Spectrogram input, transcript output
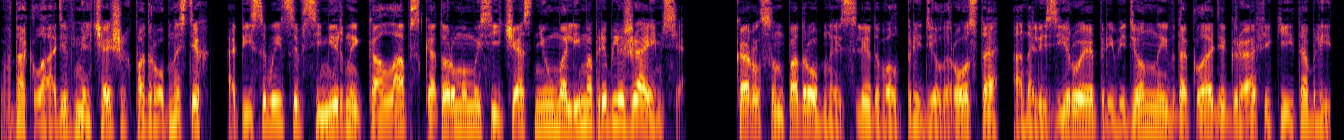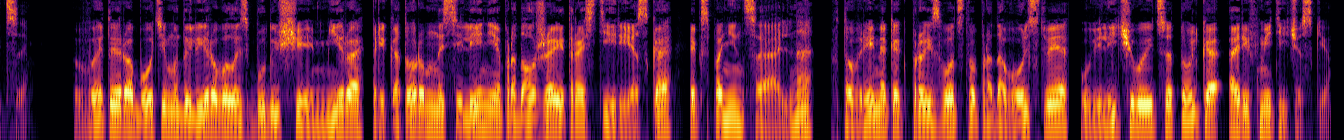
В докладе в мельчайших подробностях описывается всемирный коллапс, к которому мы сейчас неумолимо приближаемся. Карлсон подробно исследовал пределы роста, анализируя приведенные в докладе графики и таблицы. В этой работе моделировалось будущее мира, при котором население продолжает расти резко, экспоненциально, в то время как производство продовольствия увеличивается только арифметически.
